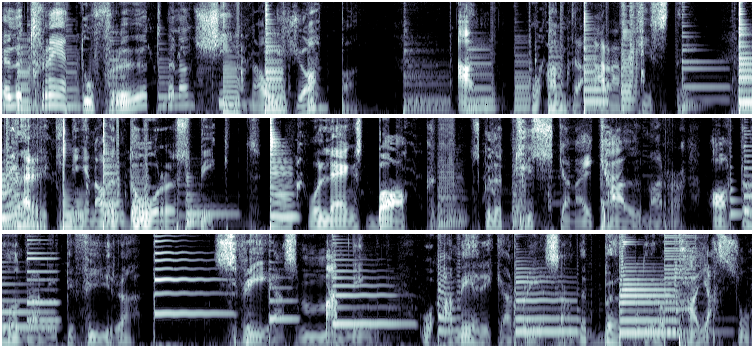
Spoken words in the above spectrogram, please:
eller trätofröet mellan Kina och Japan. Ann och andra artister. Verkningen av en dåres bikt. Och längst bak skulle tyskarna i Kalmar 1894. Sveas Manning och Amerikaresande bönder och pajassor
